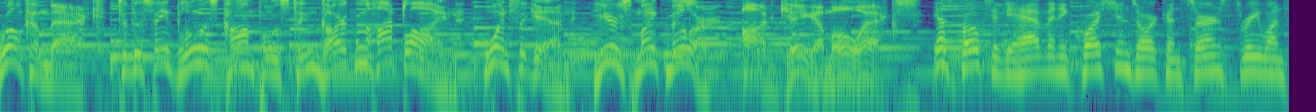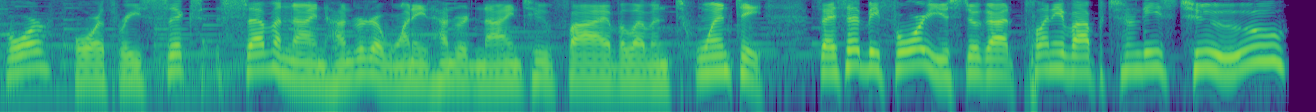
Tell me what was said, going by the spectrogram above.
Welcome back to the St. Louis Composting Garden Hotline. Once again, here's Mike Miller on KMOX. Yes, folks, if you have any questions or concerns, 314 436 7900 or 1 800 925 1120. As I said before, you still got plenty of opportunities to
